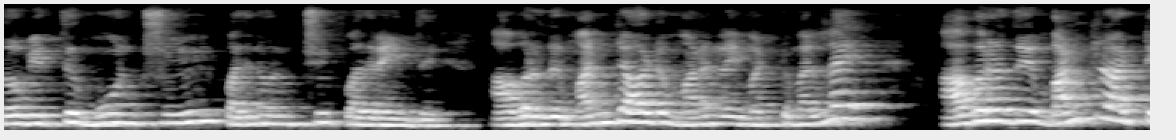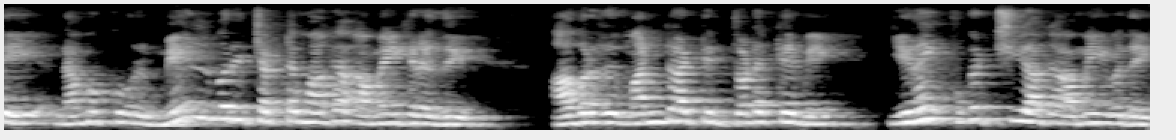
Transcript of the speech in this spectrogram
தோபித்து மூன்று பதினொன்று பதினைந்து. அவரது மன்றாடும் மனநிலை மட்டுமல்ல அவரது மன்றாட்டே நமக்கு ஒரு மேல்வரி சட்டமாக அமைகிறது. அவரது மன்றாட்டின் தொடக்கமே இறை புகழ்ச்சியாக அமைவதை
